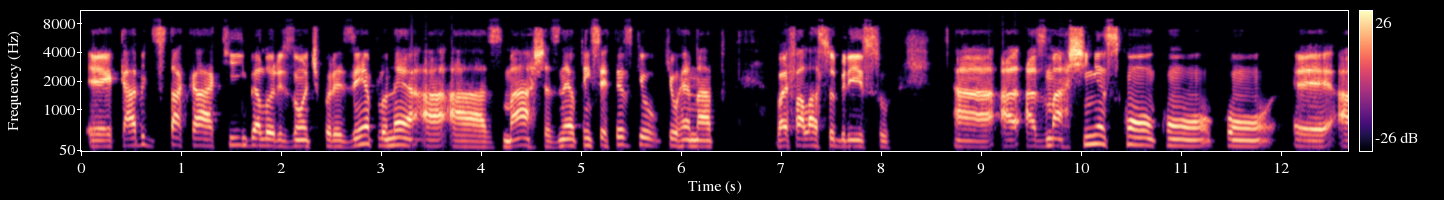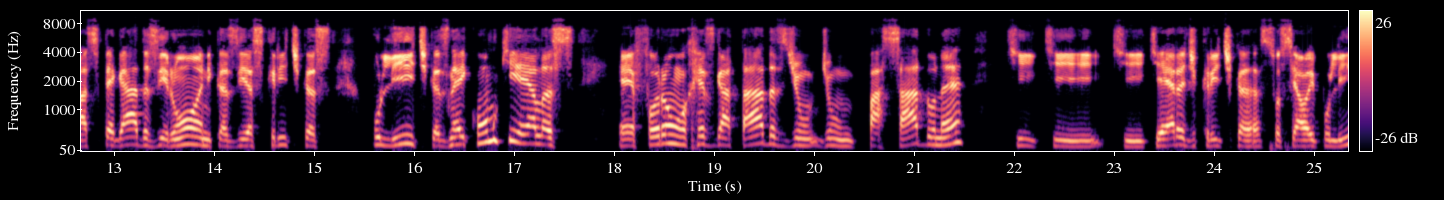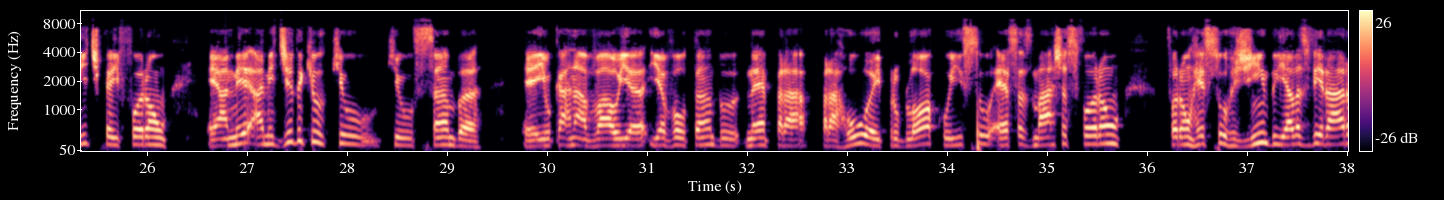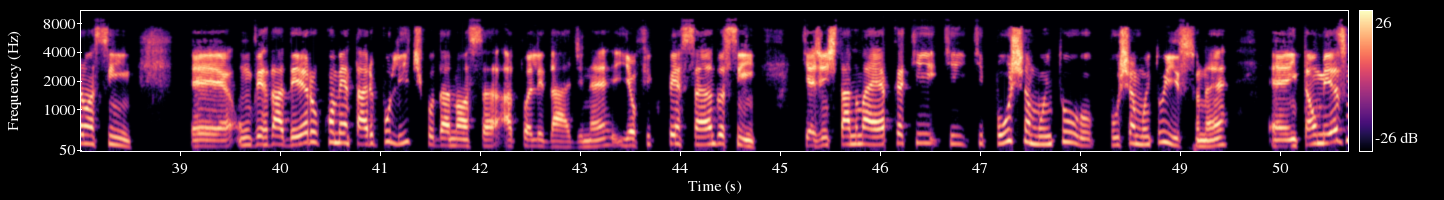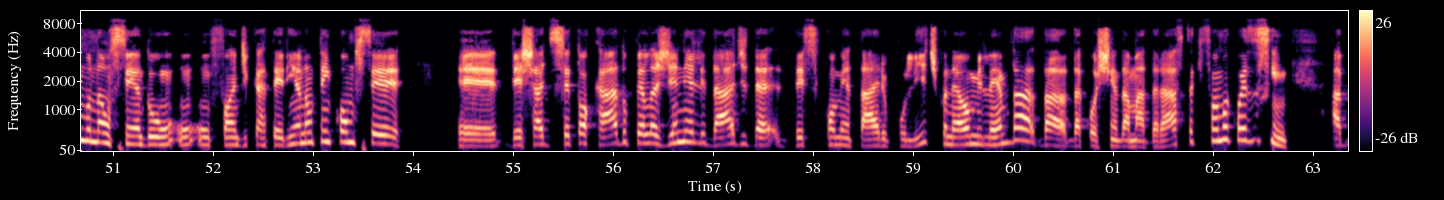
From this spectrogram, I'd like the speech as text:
é, cabe destacar aqui em Belo Horizonte, por exemplo, né, a, as marchas, né, eu tenho certeza que o, que o Renato vai falar sobre isso, a, a, as marchinhas com, com, com é, as pegadas irônicas e as críticas políticas, né, e como que elas é, foram resgatadas de um, de um passado, né, que, que, que, que, era de crítica social e política e foram é, à, me, à medida que o, que o, que o samba é, e o carnaval ia, ia voltando né, para a rua e para o bloco, isso, essas marchas foram, foram ressurgindo e elas viraram assim é, um verdadeiro comentário político da nossa atualidade, né? E eu fico pensando assim que a gente está numa época que, que, que, puxa muito puxa muito isso, né? É, então, mesmo não sendo um, um, fã de carteirinha, não tem como ser é, deixar de ser tocado pela genialidade de, desse comentário político, né? Eu me lembro da, da, da coxinha da madrasta, que foi uma coisa assim, ab,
